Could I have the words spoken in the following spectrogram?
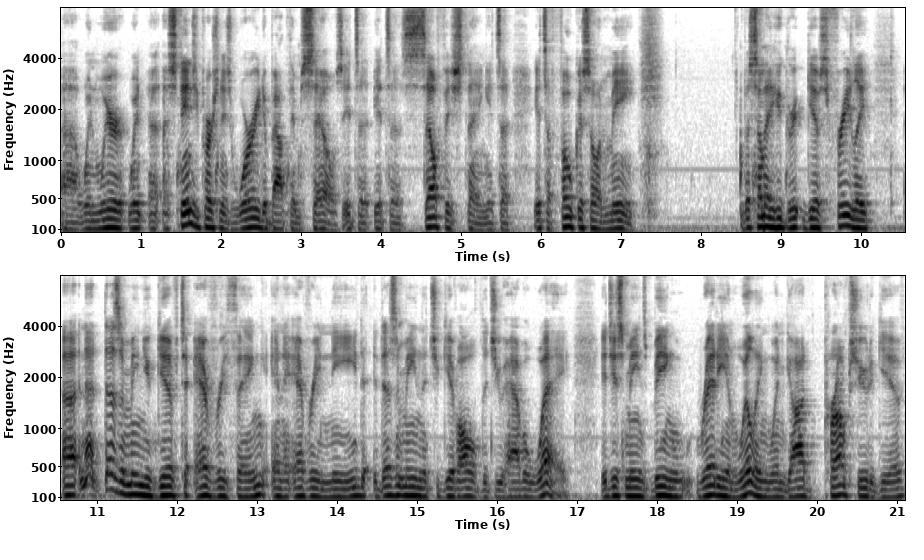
uh, when we're when a stingy person is worried about themselves, it's a it's a selfish thing. It's a it's a focus on me. But somebody who gives freely, uh, and that doesn't mean you give to everything and every need. It doesn't mean that you give all that you have away. It just means being ready and willing when God prompts you to give,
